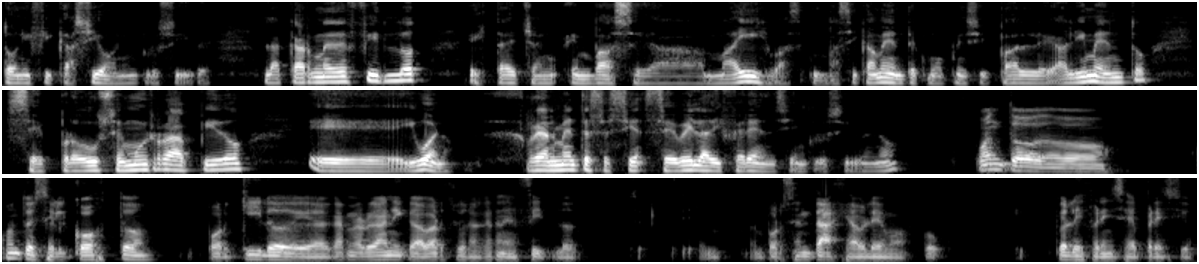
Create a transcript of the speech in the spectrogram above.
tonificación inclusive. La carne de feedlot está hecha en, base a maíz, básicamente como principal alimento, se produce muy rápido eh, y bueno, realmente se, se ve la diferencia inclusive, ¿no? ¿Cuánto ¿Cuánto es el costo por kilo de la carne orgánica versus la carne de feedlot? En, porcentaje hablemos. ¿Cuál es la diferencia de precio?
